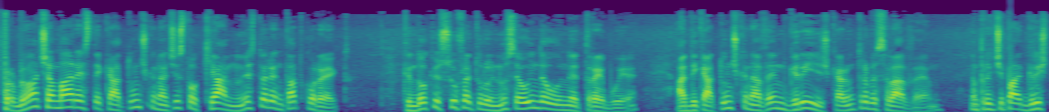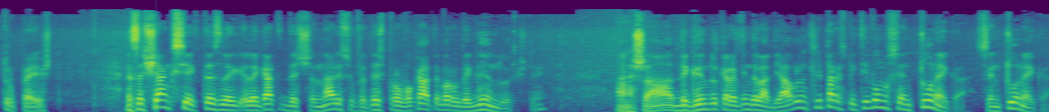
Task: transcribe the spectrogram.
Problema cea mare este că atunci când acest ochean nu este orientat corect, când ochiul sufletului nu se unde unde trebuie, adică atunci când avem griji care nu trebuie să le avem, în principal griji trupești, însă și anxietăți legate de scenarii sufletești provocate, mă rog, de gânduri, știi? Așa, de gânduri care vin de la diavol, în clipa respectivă omul se întunecă, se întunecă.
